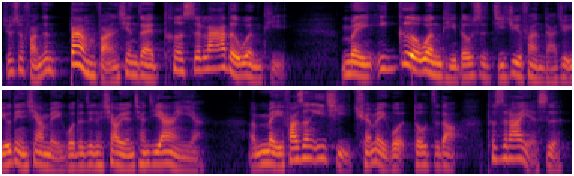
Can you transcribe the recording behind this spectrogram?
就是反正但凡现在特斯拉的问题，每一个问题都是急剧放大，就有点像美国的这个校园枪击案一样。呃，每发生一起，全美国都知道。特斯拉也是，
